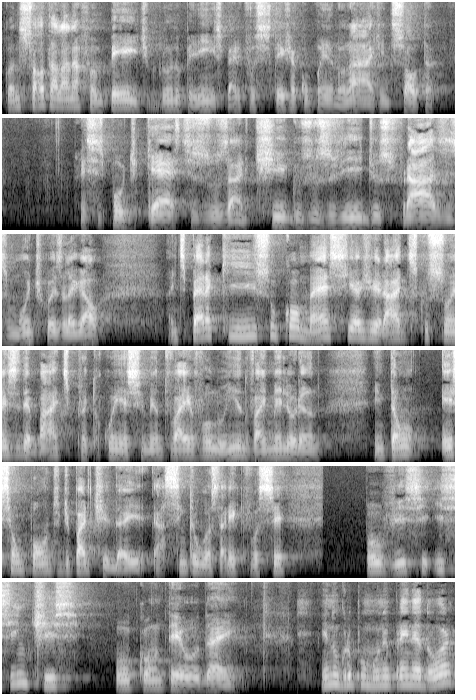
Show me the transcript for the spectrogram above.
Quando solta lá na fanpage, Bruno Perim, espero que você esteja acompanhando lá, a gente solta esses podcasts, os artigos, os vídeos, frases, um monte de coisa legal. A gente espera que isso comece a gerar discussões e debates para que o conhecimento vá evoluindo, vá melhorando. Então, esse é um ponto de partida. E é assim que eu gostaria que você ouvisse e sentisse o conteúdo aí. E no grupo Mundo Empreendedor,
